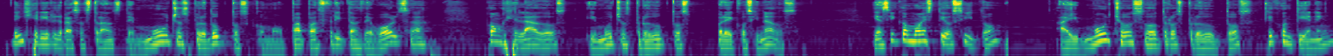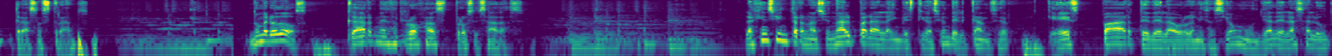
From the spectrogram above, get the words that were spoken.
de ingerir grasas trans de muchos productos como papas fritas de bolsa, congelados y muchos productos precocinados. Y así como este osito, hay muchos otros productos que contienen grasas trans. Número 2. Carnes rojas procesadas. La Agencia Internacional para la Investigación del Cáncer, que es parte de la Organización Mundial de la Salud,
